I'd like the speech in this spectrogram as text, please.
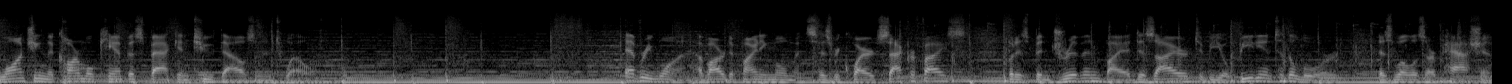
launching the Carmel campus back in 2012. Every one of our defining moments has required sacrifice, but has been driven by a desire to be obedient to the Lord, as well as our passion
